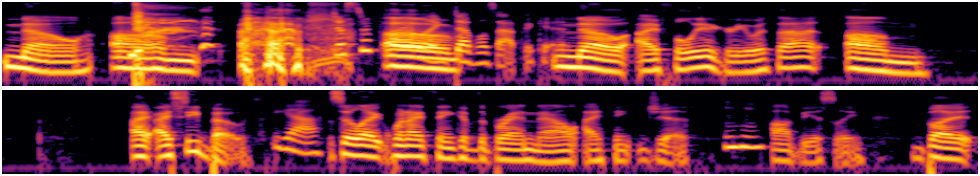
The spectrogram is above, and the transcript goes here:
No. Um Just to play Um, like devil's advocate. no, I fully agree with that. Um I I see both. Yeah. So like when I think of the brand now, I think Jif, Mm-hmm. obviously. But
